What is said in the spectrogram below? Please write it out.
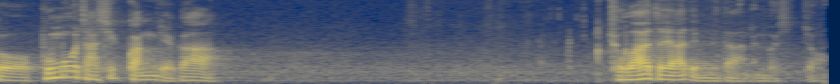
또 부모 자식 관계가 좋아져야 됩니다 하는 것이죠.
